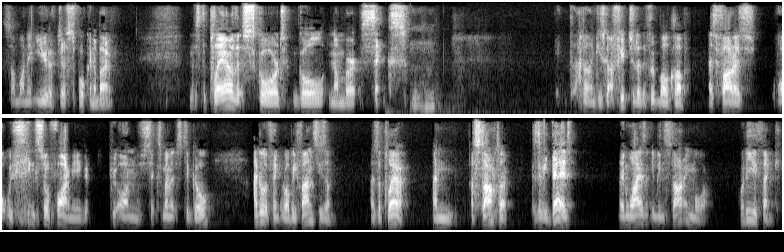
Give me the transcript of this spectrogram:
someone that you have just spoken about. And it's the player that scored goal number 6 Mhm. I don't think he's got a future at the football club as far as what we've seen so far. I mean, he got put on with six minutes to go. I don't think Robbie fancies him as a player and a starter. Because if he did, then why hasn't he been starting more? What do you think?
